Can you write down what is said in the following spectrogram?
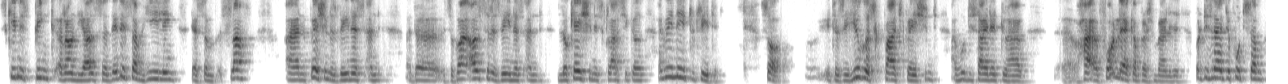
skin is pink around the ulcer. There is some healing, there's some slough, and patient is venous, and the it's ulcer is venous, and location is classical, and we need to treat it. So it was a Hugo Partsch patient who decided to have uh, four layer compression bandages, but decided to put some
